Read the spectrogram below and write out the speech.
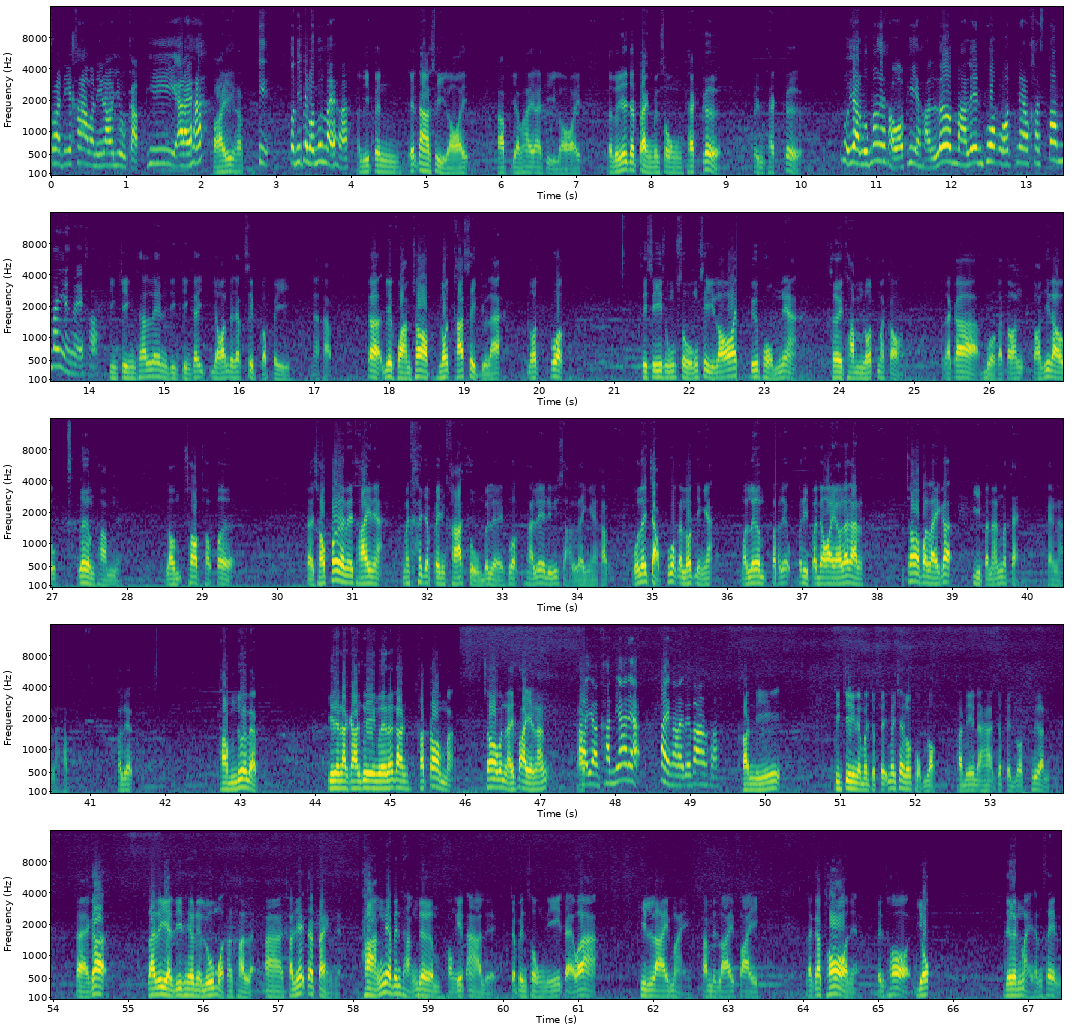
สวัสดีค่ะ วันนี้เราอยู่กับพี่อะไรคะไปครับ พี่ตัวนี้เป็นรถรุ่นอะไรคะ อันนี้เป็น SR 400ครับยามาฮ่า i 400แต่ตัวนี้จะแต่งเป็นทรงแท็กเกอร์เป็นแท็กเกอร์หนูอยากรู้มากเลยค่ะว่าพี่อะค่ะ เริ่มมาเล่นพวกรถแนวคัสตอมได้ยังไงคะ จริง ๆ ถ้าเล่นจริง ๆ ก็ย้อนไปสักสิกว่าปีนะครับก็ด้วยความชอบรถคลาสสิกอยู่แล้ว รถพวกซีซีสูงสูงๆ400 คือผมเนี่ยเคยทำรถมาก่อน แล้วก็บวกกับตอนตอนที่เราเริ่มทำเนี่ยเราชอบชอปเปอร์ แต่ชอปเปอร์ในไทยเนี่ยมันก็จะเป็นคลาสสูงไปเลยพวกฮาร์เลย์ดิวิสันอะไรเงี้ยครับผมเลยจับพวกกันรถอย่างเงี้ยมาเริ่มเขาเรียกประดิษฐ์ประดอยเอาแล้วกัน ชอบอะไรก็หยิบอันนั้นมาแต่งแค่นั้นแหละครับเขาเรียกทำด้วยแบบจินตนาการตัวเองเลยแล้วกันคัสตอมอะชอบอันไหนใส่อันนั้นอะอย่างคันเนี้ยเนี่ยแต่งอะไรไปบ้างคะคันนี้จริงๆเนี่ยมันจะเป็นไม่ใช่รถผมหรอกคันนี้นะฮะจะเป็นรถเพื่อน แต่ก็รายละเอียดดีเทลเนี่ยรู้หมดทั้งคันแหละอ่าคันนี้จะแต่งเนี่ย ถังเนี่ยเป็นถังเดิมของ SR เลย จะเป็นทรงนี้แต่ว่าพินลายใหม่ทำเป็นลายไฟ แล้วก็ท่อเนี่ยเป็นท่อยกเดินใหม่ทั้งเส้น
